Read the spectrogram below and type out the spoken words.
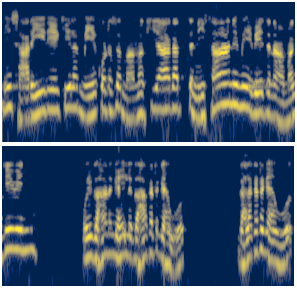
මේ ශරීරය කියලා මේ කොටස මම කියාගත්ත නිසානේ මේ වේදනාව මගේ වෙන්නේ. ওই ගහන ගැහිල්ල ගහකට ගැහුවොත්, ගලකට ගැහුවොත්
